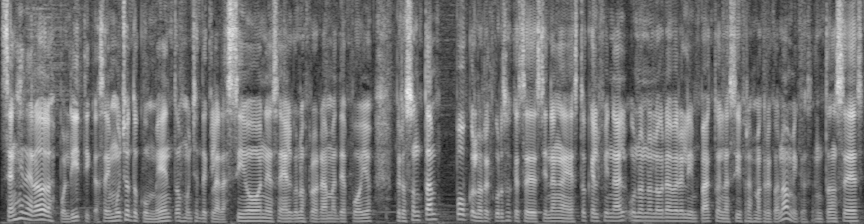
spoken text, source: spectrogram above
se han generado las políticas, hay muchos documentos, muchas declaraciones, hay algunos programas de apoyo, pero son tan pocos los recursos que se destinan a esto que al final uno no logra ver el impacto en las cifras macroeconómicas. Entonces,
